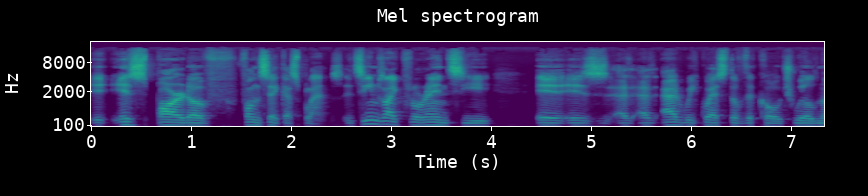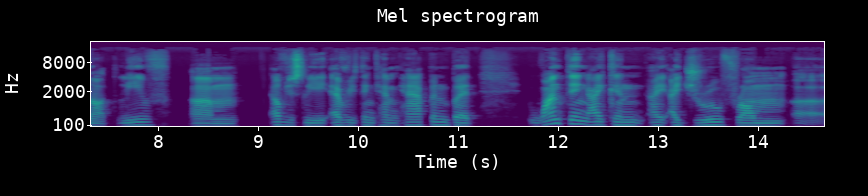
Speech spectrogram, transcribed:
is part of Fonseca's plans. It seems like Florenzi is, is at, at, request of the coach will not leave. Um, obviously, everything can happen, but one thing I can I, I drew from uh,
